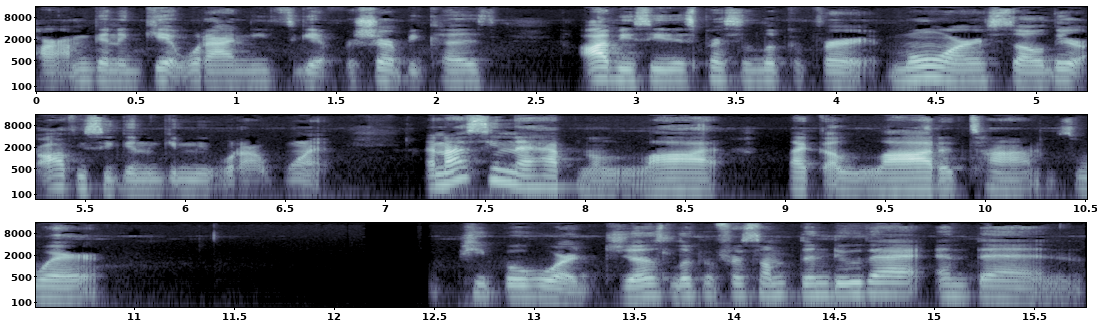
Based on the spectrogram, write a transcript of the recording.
part. I'm gonna get what i need to get for sure because obviously this person's looking for more so they're obviously gonna give me what i want. And i've seen that happen a lot like a lot of times where people who are just looking for something do that and then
